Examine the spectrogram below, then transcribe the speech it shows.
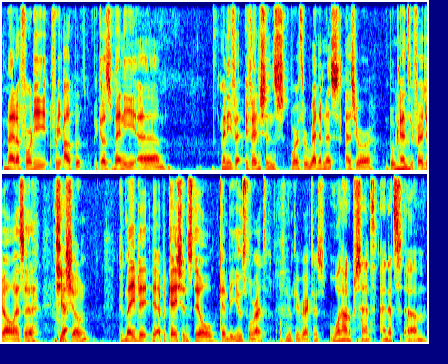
matter for the for the output? Because many um, many ev- inventions were through randomness, as your book Mhm. Anti-Fragile has, uh, yeah, has shown. Because maybe the, the application still can be useful, right? Of nuclear reactors. One hundred percent, and that's um,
